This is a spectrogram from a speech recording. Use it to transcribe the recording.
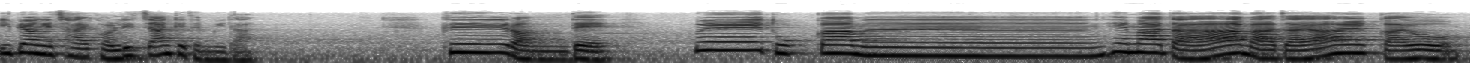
이 병에 잘 걸리지 않게 됩니다. 그런데 왜 독감은 해마다 맞아야 할까요?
